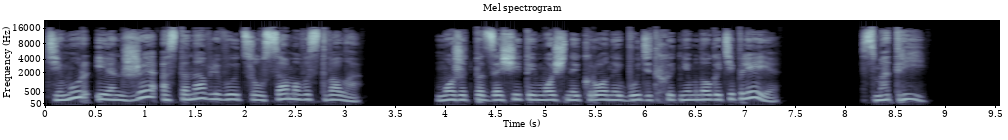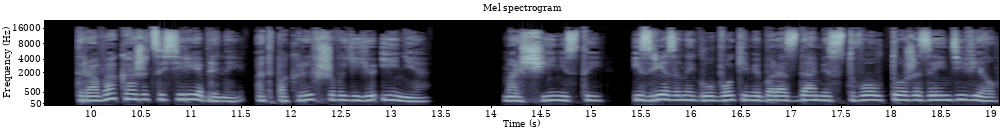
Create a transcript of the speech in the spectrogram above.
Тимур и Энже останавливаются у самого ствола. Может, под защитой мощной кроны будет хоть немного теплее? Смотри! Трава кажется серебряной от покрывшего ее иния. Морщинистый, изрезанный глубокими бороздами ствол тоже заиндивел,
